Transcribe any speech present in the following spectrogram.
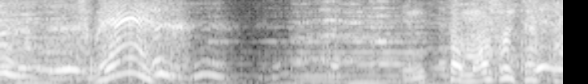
లక్ష్మి! ఇంత మోసం చేస్తా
